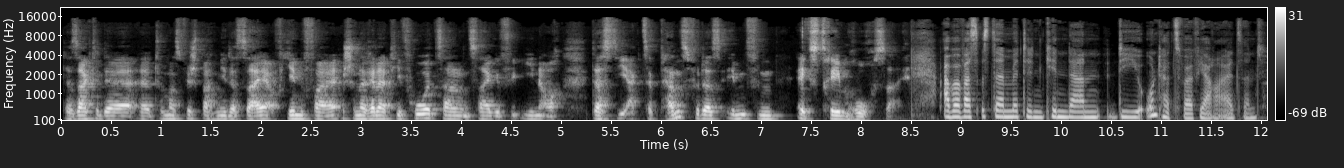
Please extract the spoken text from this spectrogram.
Da sagte der äh, Thomas Fischbach mir, das sei auf jeden Fall schon eine relativ hohe Zahl und zeige für ihn auch, dass die Akzeptanz für das Impfen extrem hoch sei. Aber was ist denn mit den Kindern, die unter zwölf Jahre alt sind?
